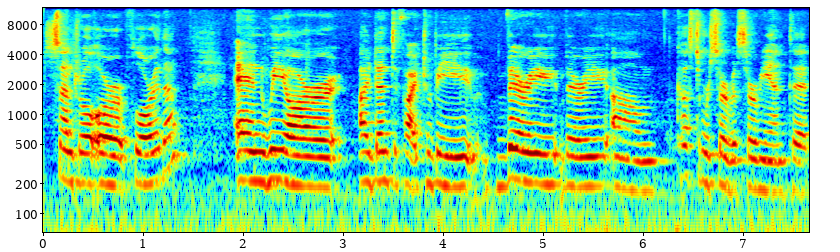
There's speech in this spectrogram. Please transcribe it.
central or Florida. And we are identified to be very, very um, customer service oriented.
